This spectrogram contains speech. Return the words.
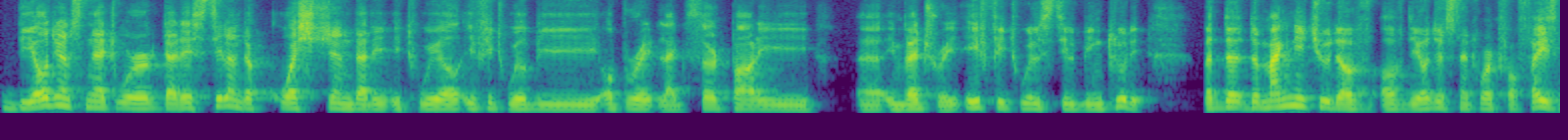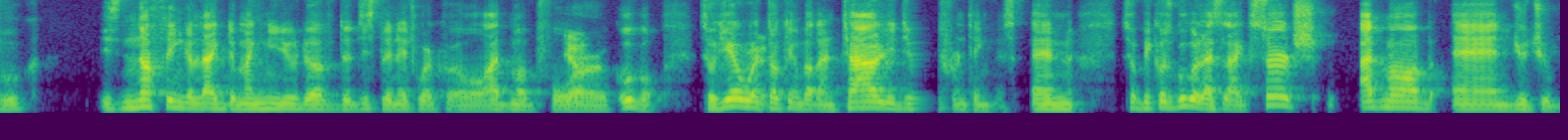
the audience network that is still under question that it will if it will be operate like third party uh, inventory if it will still be included. But the, the magnitude of, of the audience network for facebook is nothing like the magnitude of the display network or AdMob for yeah. Google. So here we're right. talking about entirely different things. And so because Google has like search, AdMob, and YouTube,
